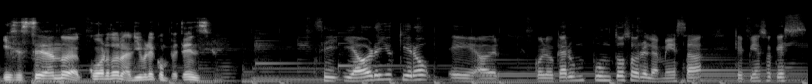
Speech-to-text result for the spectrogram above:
y se esté dando de acuerdo a la libre competencia. Sí, y ahora yo quiero, eh, a ver, colocar un punto sobre la mesa que pienso que es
